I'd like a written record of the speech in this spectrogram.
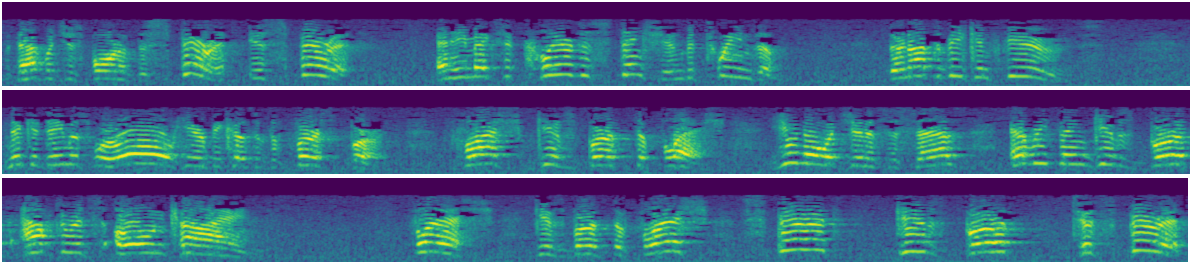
But that which is born of the Spirit is spirit. And he makes a clear distinction between them. They're not to be confused. Nicodemus, we're all here because of the first birth. Flesh gives birth to flesh. You know what Genesis says. Everything gives birth after its own kind. Flesh gives birth to flesh, Spirit gives birth to spirit.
